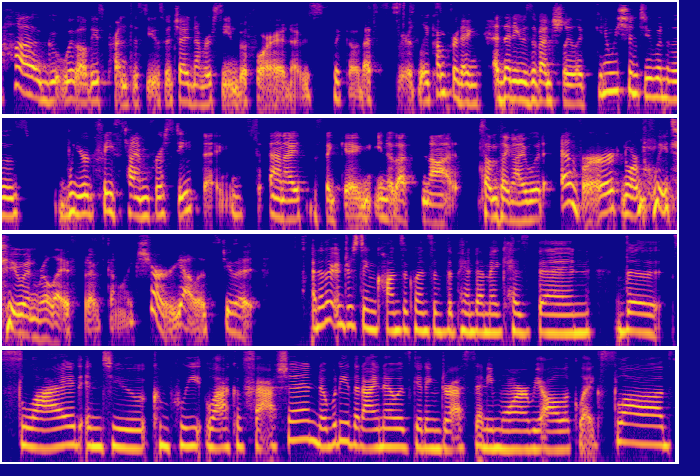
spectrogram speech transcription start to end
hug with all these parentheses, which I'd never seen before. And I was like, oh, that's weirdly comforting. And then he was eventually like, you know, we should do one of those weird FaceTime first date things. And I was thinking, you know, that's not something I would ever normally do in real life. But I was kind of like, sure, yeah, let's do it. Another interesting consequence of the pandemic has been the slide into complete lack of fashion. Nobody that I know is getting dressed anymore. We all look like slobs.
